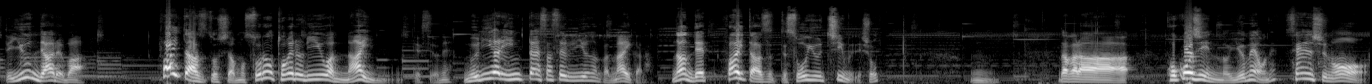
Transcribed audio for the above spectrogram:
って言うんであれば、ファイターズとしてはもうそれを止める理由はないんですよね。無理やり引退させる理由なんかないから。なんで、ファイターズってそういうチームでしょ？うん。だから、個々人の夢をね、選手の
